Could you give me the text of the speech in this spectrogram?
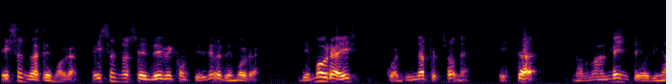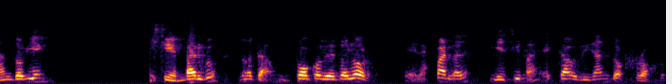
Eso no es demora. Eso no se debe considerar demora. Demora es cuando una persona está normalmente orinando bien y sin embargo nota un poco de dolor en la espalda y encima está orinando rojo,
